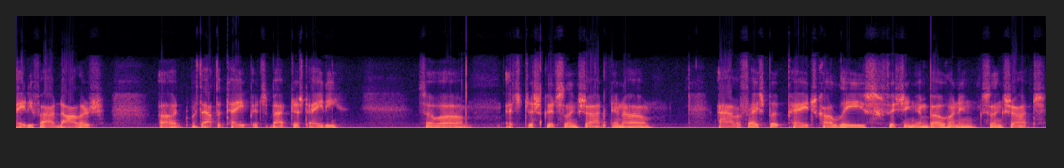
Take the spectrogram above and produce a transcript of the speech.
eighty-five dollars. Uh, without the tape, it's about just eighty. So um, it's just a good slingshot, and um, I have a Facebook page called Lee's Fishing and Bow Hunting Slingshots.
